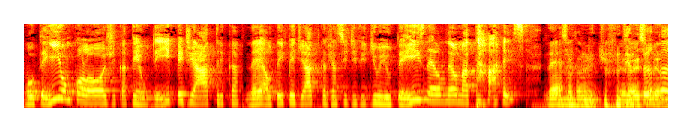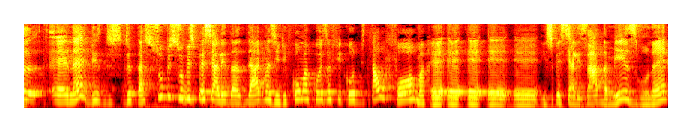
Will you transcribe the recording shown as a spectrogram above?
uma UTI oncológica, tem a UTI pediátrica, né, a UTI pediátrica já se dividiu em UTIs neo- neonatais, né, Exatamente. de É isso tanta, é, né, de, de- da sub-subespecialidade, mas assim, de como a coisa ficou de tal forma é, é, é, é, é, especializada mesmo, né,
